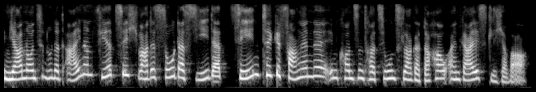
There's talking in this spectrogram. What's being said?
Im Jahr 1941 war das so, dass jeder zehnte Gefangene im Konzentrationslager Dachau ein Geistlicher war.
